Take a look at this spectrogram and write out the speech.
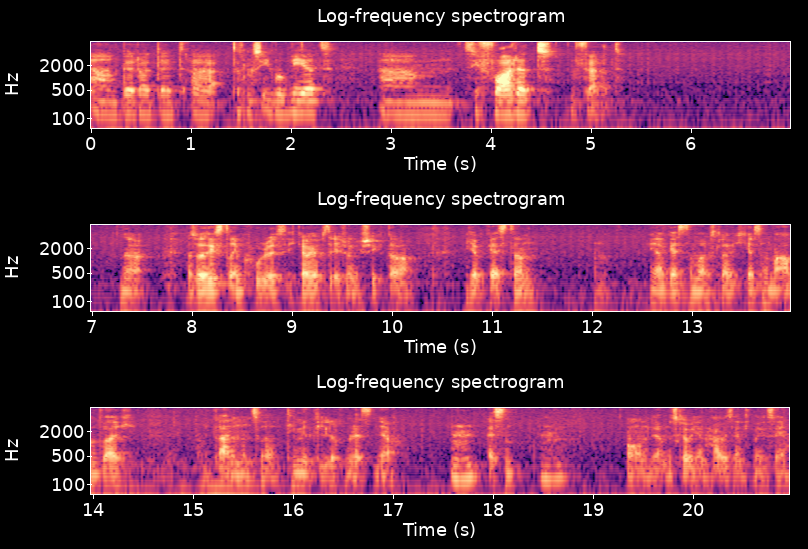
ähm, bedeutet, äh, dass man sie involviert, ähm, sie fordert und fördert. Ja, also was extrem cool ist, ich glaube, ich habe es eh schon geschickt, aber ich habe gestern, ja, gestern war das, glaube ich, gestern am Abend war ich mit einem unserer Teammitglieder vom letzten Jahr mhm. essen. Mhm. Und wir haben uns, glaube ich, ein halbes Jahr nicht mehr gesehen.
